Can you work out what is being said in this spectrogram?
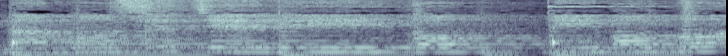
南无释迦牟尼佛，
